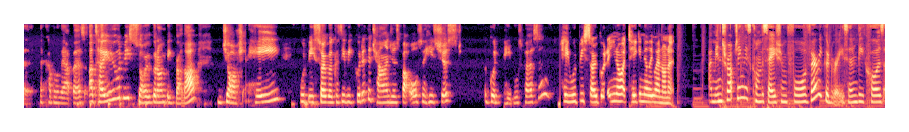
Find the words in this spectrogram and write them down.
a, a couple of outbursts. I'll tell you who would be so good on Big Brother. Josh, he would be so good because he'd be good at the challenges, but also he's just a good people's person. he would be so good. And you know what? Tegan nearly went on it. I'm interrupting this conversation for a very good reason because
